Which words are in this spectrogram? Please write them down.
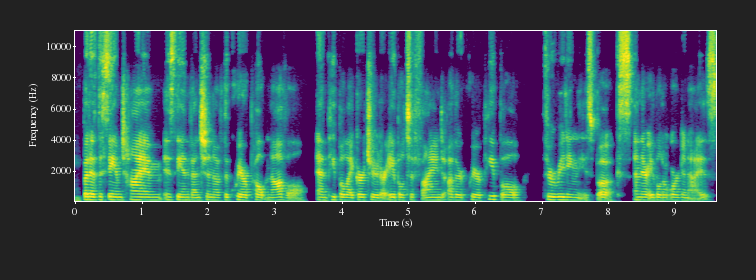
mm. but at the same time is the invention of the queer pulp novel and people like gertrude are able to find other queer people through reading these books and they're able to organize.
